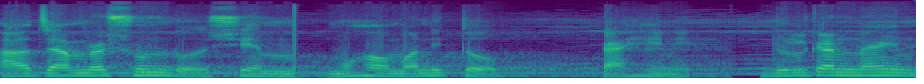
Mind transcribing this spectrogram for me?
আজ আমরা শুনব সে মহামানিত কাহিনী। দুলকার নাইন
